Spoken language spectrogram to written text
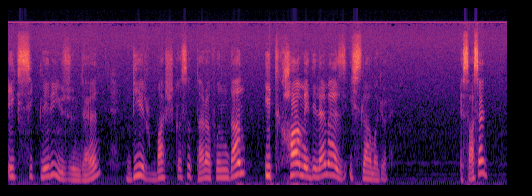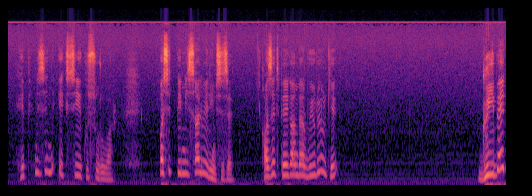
eksikleri yüzünden bir başkası tarafından itham edilemez İslam'a göre. Esasen hepimizin eksiği kusuru var. Basit bir misal vereyim size. Hazreti Peygamber buyuruyor ki gıybet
